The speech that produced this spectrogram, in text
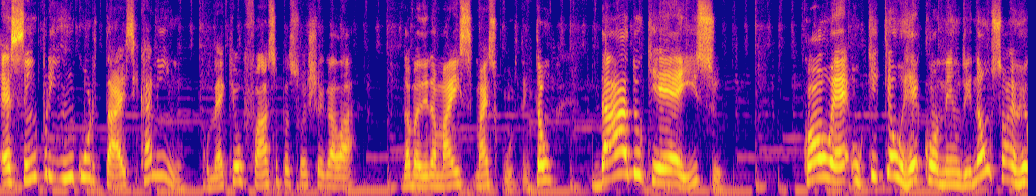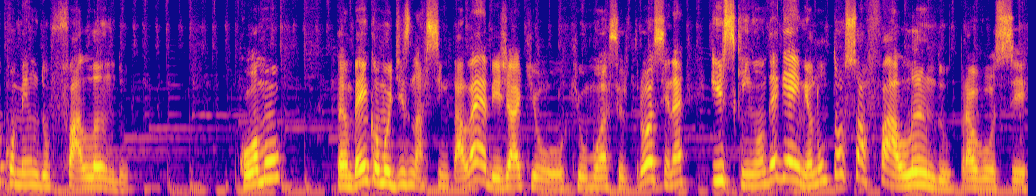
É sempre encurtar esse caminho. Como é que eu faço a pessoa chegar lá da maneira mais, mais curta? Então, dado que é isso, qual é o que, que eu recomendo? E não só eu recomendo falando, como também, como diz Nassim Taleb, já que o, que o Moacir trouxe, né? Skin on the game. Eu não tô só falando para você,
